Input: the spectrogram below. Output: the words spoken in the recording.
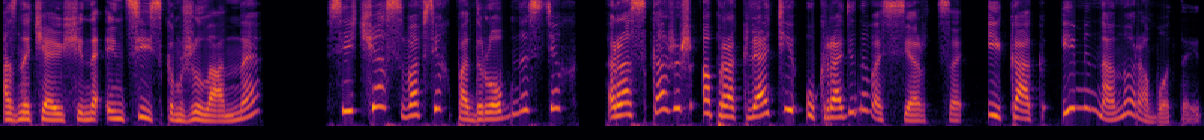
означающей на энтийском «желанная», сейчас во всех подробностях расскажешь о проклятии украденного сердца и как именно оно работает.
